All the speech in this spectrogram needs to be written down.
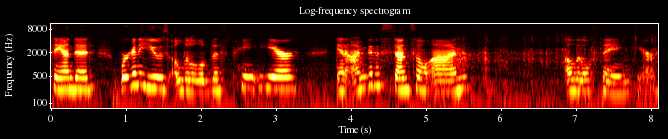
sanded, we're gonna use a little of this paint here and I'm gonna stencil on a little saying here.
